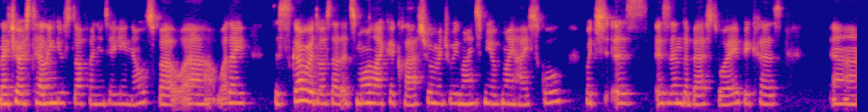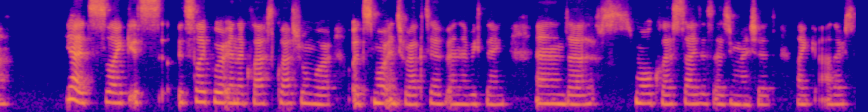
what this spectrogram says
lecturers telling you stuff and you're taking notes. But uh, what I discovered was that it's more like a classroom. It reminds me of my high school, which is is in the best way because uh, yeah it's like it's it's like we're in a class classroom where it's more interactive and everything and uh, small class sizes as you mentioned like others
